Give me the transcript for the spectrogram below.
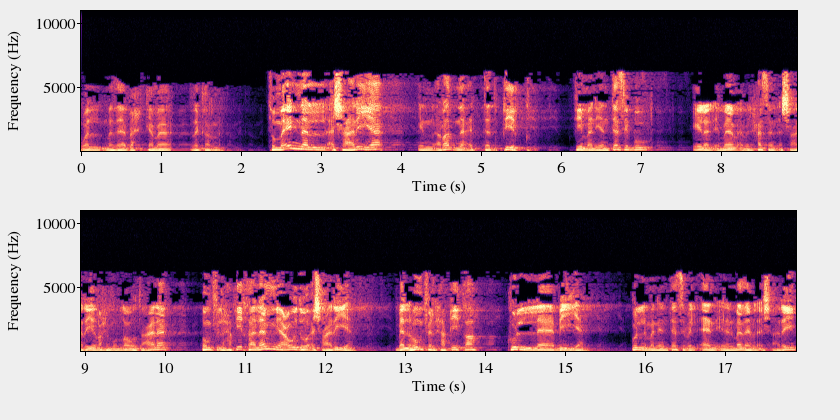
والمذابح كما ذكرنا. ثم إن الأشعرية إن أردنا التدقيق في من ينتسب إلى الإمام أبي الحسن الأشعري رحمه الله تعالى هم في الحقيقة لم يعودوا أشعرية بل هم في الحقيقة كلابية. كل من ينتسب الآن إلى المذهب الأشعري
